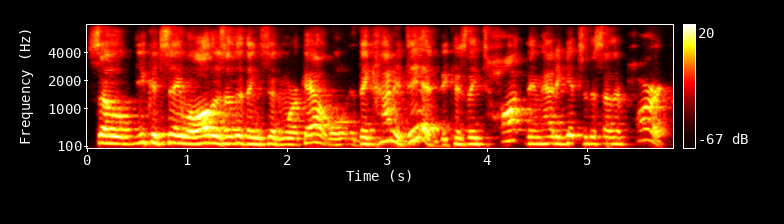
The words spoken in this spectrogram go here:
So you could say, well, all those other things didn't work out. Well, they kind of did because they taught them how to get to this other part.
